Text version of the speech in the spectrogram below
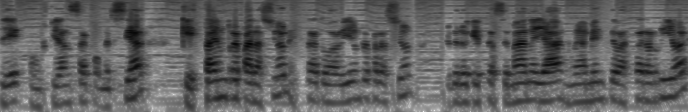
de Confianza Comercial, que está en reparación, está todavía en reparación. Yo creo que esta semana ya nuevamente va a estar arriba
